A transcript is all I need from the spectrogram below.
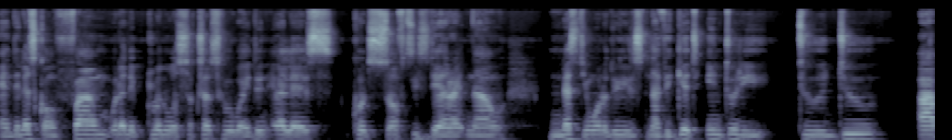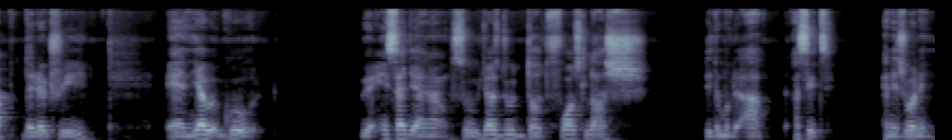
and then let's confirm whether the clone was successful by doing ls code soft is there right now. Next thing you want to do is navigate into the to do app directory. And here we go. We're inside there now. So just do dot forward slash the name of the app. That's it. And it's running.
